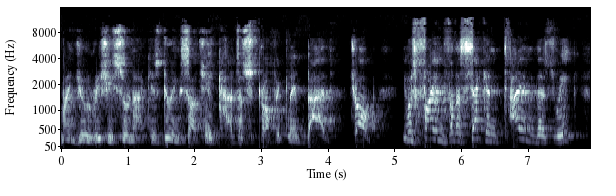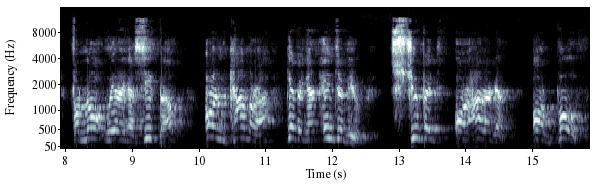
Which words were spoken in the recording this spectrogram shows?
Mind you, Rishi Sunak is doing such a catastrophically bad job he was fined for the second time this week for not wearing a seatbelt on camera giving an interview. Stupid or arrogant, or both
